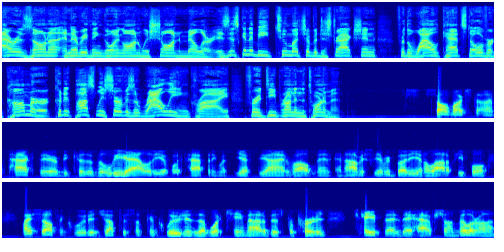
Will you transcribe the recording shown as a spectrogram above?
Arizona and everything going on with Sean Miller? Is this going to be too much of a distraction for the Wildcats to overcome, or could it possibly serve as a rallying cry for a deep run in the tournament? So much to unpack there because of the legality of what's happening with the FBI involvement, and obviously everybody and a lot of people, myself included, jumped to some conclusions of what came out of this purported tape that they have Sean Miller on.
